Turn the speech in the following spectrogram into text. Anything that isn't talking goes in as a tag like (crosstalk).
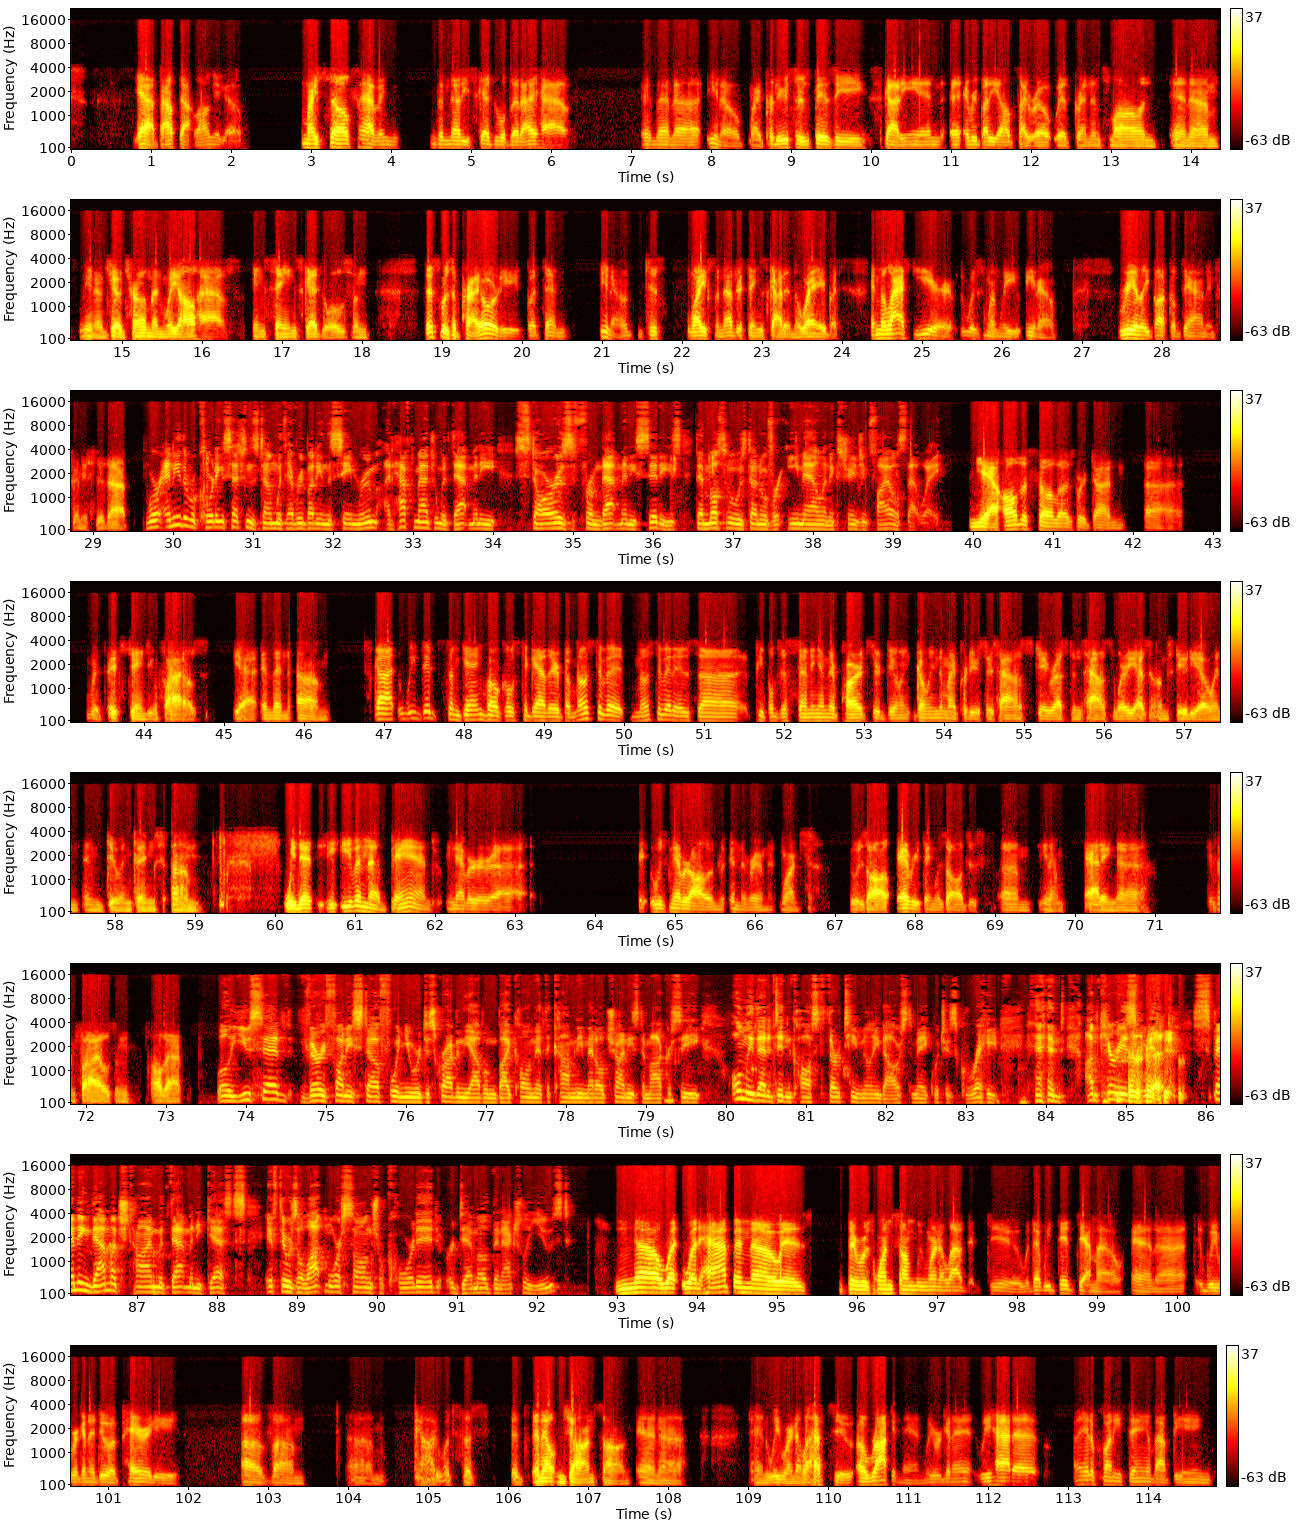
Yeah, about that long ago myself having the nutty schedule that I have, and then uh, you know my producer's busy, Scotty and everybody else I wrote with, Brendan Small and and um, you know Joe Trohman. We all have insane schedules, and this was a priority. But then you know just life and other things got in the way. But in the last year was when we you know really buckled down and finished it up. Were any of the recording sessions done with everybody in the same room? I'd have to imagine with that many stars from that many cities that most of it was done over email and exchanging files that way. Yeah, all the solos were done uh, with exchanging files. Yeah, and then um, Scott, we did some gang vocals together, but most of it, most of it is uh, people just sending in their parts or doing going to my producer's house, Jay Ruston's house, where he has a home studio and and doing things. Um, we did even the band never. Uh, it was never all in, in, the room at once. It was all everything was all just um, you know adding uh, different files and all that. Well, you said very funny stuff when you were describing the album by calling it the comedy metal Chinese democracy. Only that it didn't cost $13 million to make, which is great. (laughs) And I'm curious, (laughs) spending that much time with that many guests, if there was a lot more songs recorded or demoed than actually used? No, what, what happened though is there was one song we weren't allowed to do that we did demo, and uh, we were going to do a parody of um, um, God, what's this? It's an Elton John song, and uh, and we weren't allowed to. Oh, Rocket Man. We were gonna. We had a. I had a funny thing about being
